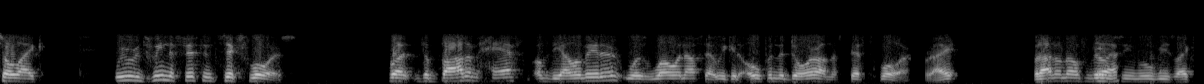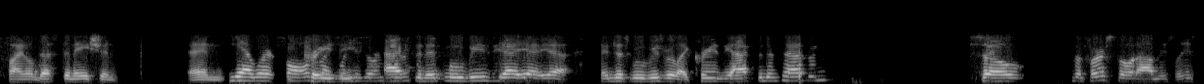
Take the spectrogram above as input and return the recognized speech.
so like, we were between the fifth and sixth floors, but the bottom half of the elevator was low enough that we could open the door on the fifth floor, right? But I don't know if you've Yeah. ever seen movies like Final Destination and Yeah, where it falls like crazy going accident movies. Yeah, yeah, yeah. And just movies where like crazy accidents happen. So the first thought obviously is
